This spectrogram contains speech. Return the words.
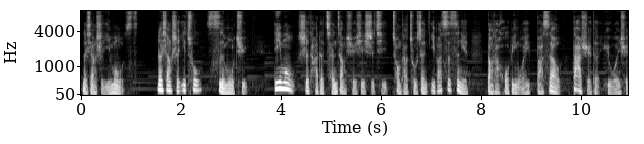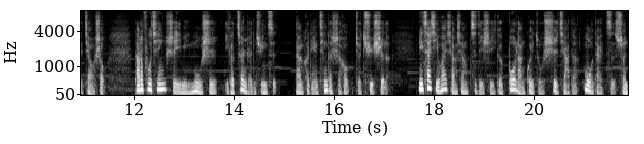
那像是一幕，那像是一出四幕剧。第一幕是他的成长学习时期，从他出生一八四四年到他获聘为巴塞尔大学的语文学教授。他的父亲是一名牧师，一个正人君子，但很年轻的时候就去世了。尼采喜欢想象自己是一个波兰贵族世家的末代子孙。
